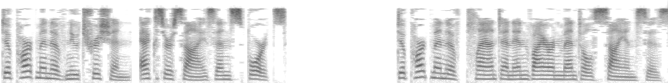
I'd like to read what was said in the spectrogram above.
Department of Nutrition, Exercise and Sports Department of Plant and Environmental Sciences.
